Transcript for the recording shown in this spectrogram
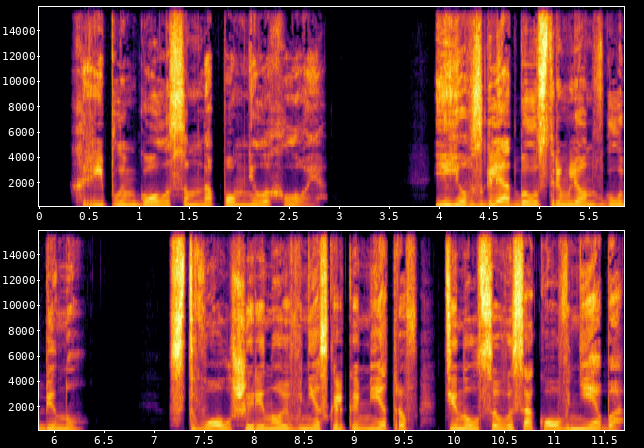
— хриплым голосом напомнила Хлоя. Ее взгляд был устремлен в глубину. Ствол шириной в несколько метров тянулся высоко в небо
